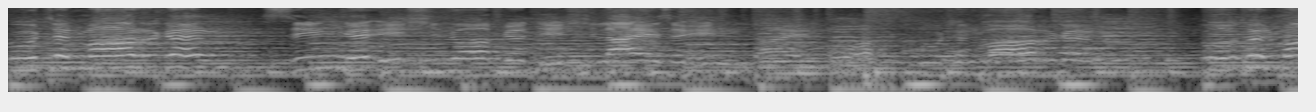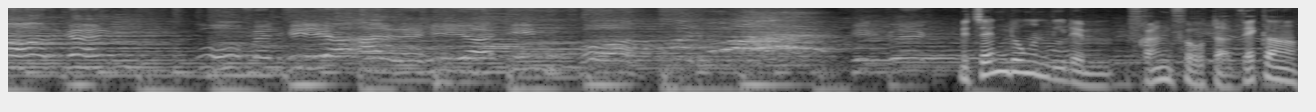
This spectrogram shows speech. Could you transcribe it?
guten Morgen, singe ich nur für dich leise in dein Ohr. Guten Morgen, guten Morgen, rufen wir alle hier im Chor. Mit Sendungen wie dem Frankfurter Wecker,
